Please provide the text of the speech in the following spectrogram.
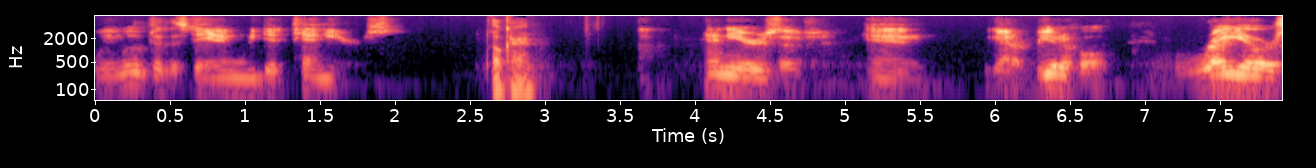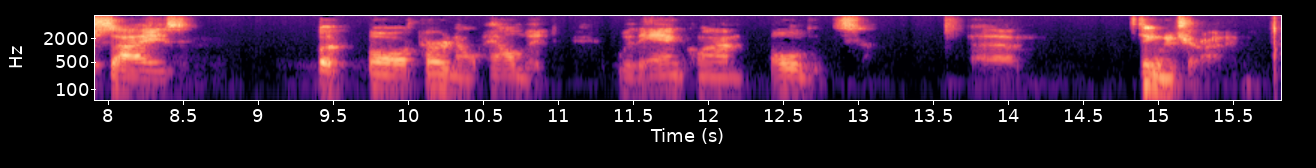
we moved to the stadium, we did ten years. Okay. 10 years of, and we got a beautiful regular size football cardinal helmet with Anquan Boldin's um, signature on it.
